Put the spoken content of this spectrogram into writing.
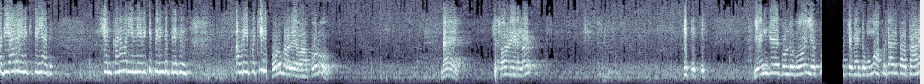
அது யாரோ எனக்கு தெரியாது. என் கணவர் என்னை விட்டு பிரிந்த பிறகு அவரை பற்றி பொறு பலதேவா பொறு. டேய் சோழனிடுங்கள் எங்கே கொண்டு போய் எப்படி வேண்டுமோ அப்படி தானே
